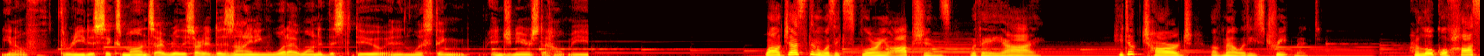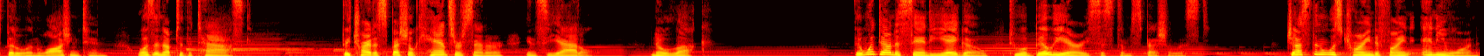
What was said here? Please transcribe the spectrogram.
you know three to six months, I really started designing what I wanted this to do and enlisting engineers to help me. While Justin was exploring options with AI, he took charge of Melody's treatment. Her local hospital in Washington wasn't up to the task. They tried a special cancer center in Seattle. No luck. They went down to San Diego to a biliary system specialist. Justin was trying to find anyone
